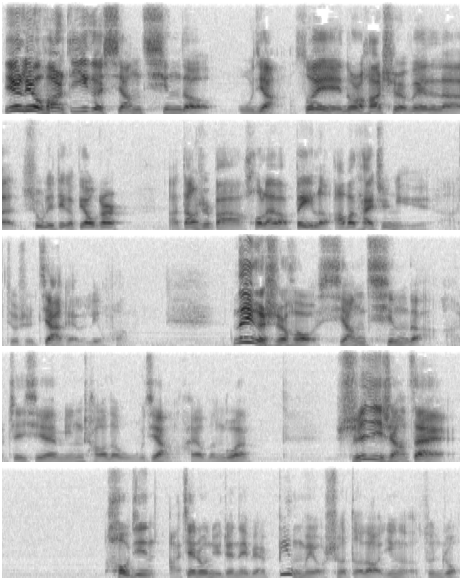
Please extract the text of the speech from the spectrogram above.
因为李永芳是第一个降清的武将，所以努尔哈赤为了树立这个标杆啊，当时把后来把贝勒阿巴泰之女啊，就是嫁给了李永芳。那个时候降清的。这些明朝的武将还有文官，实际上在后金啊建州女真那边并没有受得到应有的尊重，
